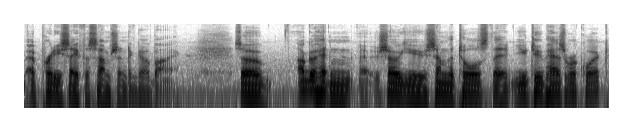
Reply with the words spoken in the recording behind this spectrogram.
a pretty safe assumption to go by. So I'll go ahead and uh, show you some of the tools that YouTube has real quick,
